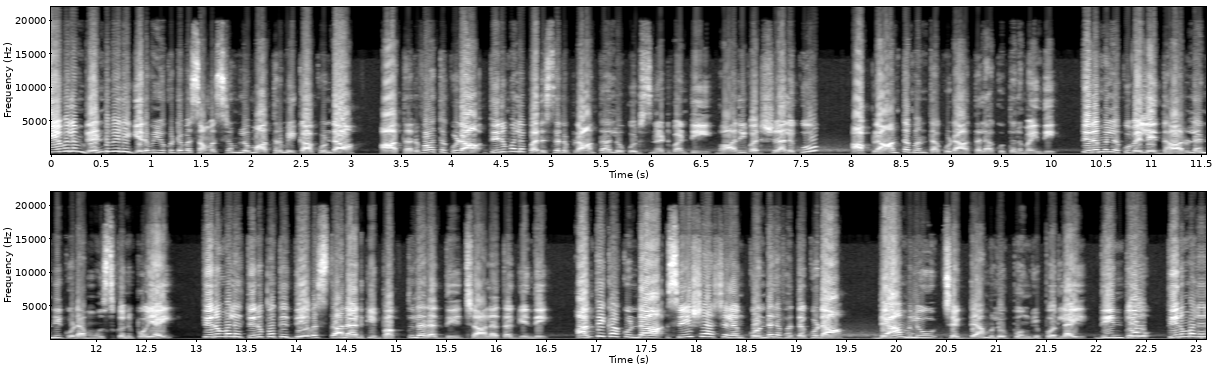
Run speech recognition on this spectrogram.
కేవలం రెండు వేల ఇరవై ఒకటవ సంవత్సరంలో మాత్రమే కాకుండా ఆ తర్వాత కూడా తిరుమల పరిసర ప్రాంతాల్లో కురిసినటువంటి భారీ వర్షాలకు ఆ ప్రాంతమంతా కూడా అతలాకుతలమైంది. తిరుమలకు వెళ్ళే దారులన్నీ కూడా మూసుకొనిపోయాయి తిరుమల తిరుపతి దేవస్థానానికి భక్తుల రద్దీ చాలా తగ్గింది. అంతేకాకుండా శేషాచలం కొండల వద్ద కూడా డ్యాములు చెక్ డ్యాములు పొంగి పొర్లాయి. దీంతో తిరుమల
